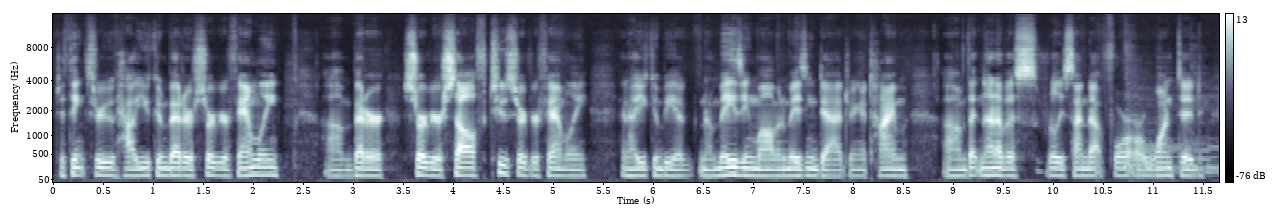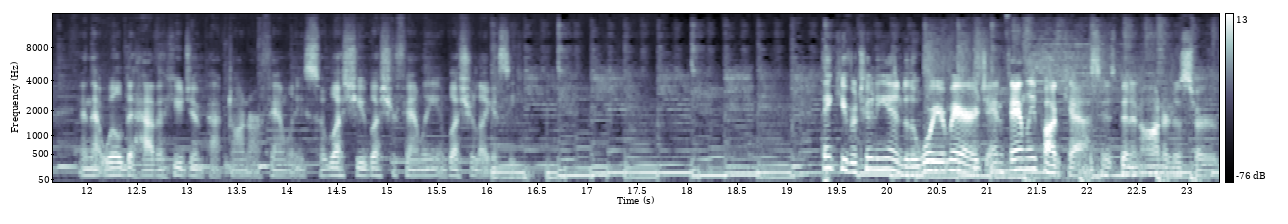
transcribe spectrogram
to think through how you can better serve your family, um, better serve yourself to serve your family, and how you can be a, an amazing mom, an amazing dad during a time um, that none of us really signed up for or wanted, and that will to have a huge impact on our families. So bless you, bless your family, and bless your legacy. Thank you for tuning in to the Warrior Marriage and Family Podcast. It has been an honor to serve.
